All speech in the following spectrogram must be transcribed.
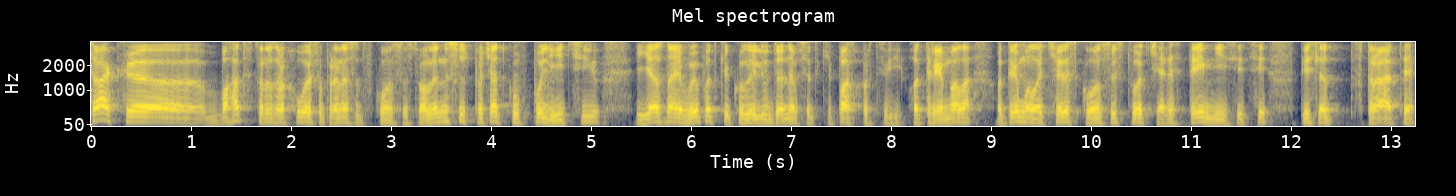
Так, е, багато хто розраховує, що принесуть в консульство, але несуть спочатку в поліцію. Я знаю випадки, коли людина все-таки паспорт свій отримала, отримала через консульство через три місяці після втрати.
